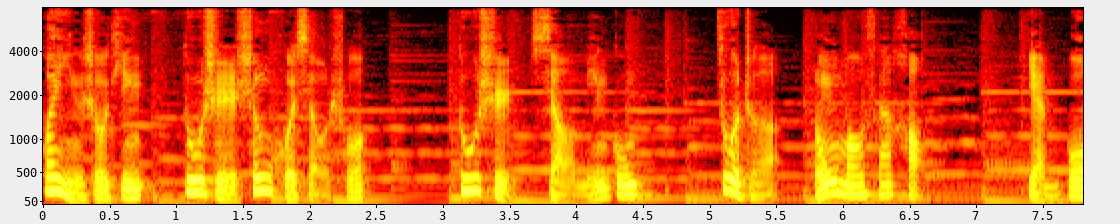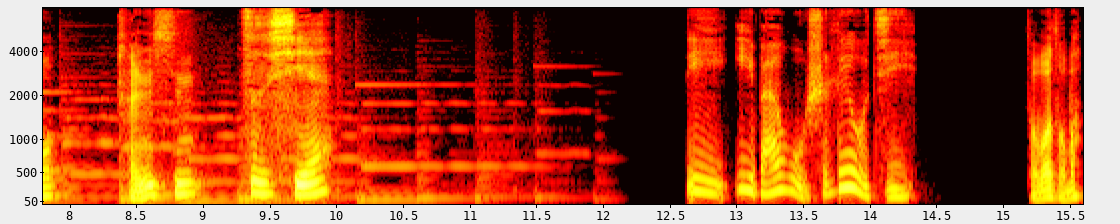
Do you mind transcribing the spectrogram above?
欢迎收听都市生活小说《都市小民工》，作者龙猫三号，演播陈鑫、子邪，第一百五十六集。走吧，走吧，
